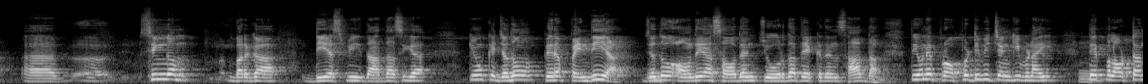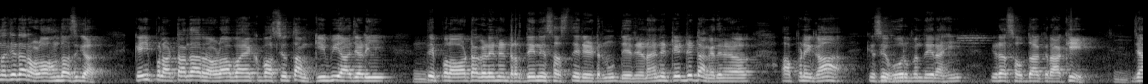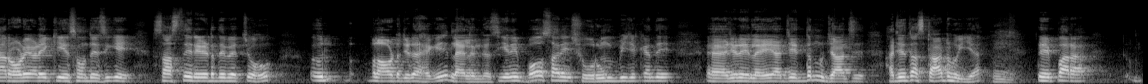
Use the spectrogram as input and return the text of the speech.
ਸਿੰਘਮ ਵਰਗਾ ਡੀਐਸਪੀ ਦੱਸਦਾ ਸੀਗਾ। ਕਿਉਂਕਿ ਜਦੋਂ ਫਿਰ ਪੈਂਦੀ ਆ ਜਦੋਂ ਆਉਂਦੇ ਆ 100 ਦਿਨ ਚੋਰ ਦਾ ਤੇ ਇੱਕ ਦਿਨ ਸਾਧ ਦਾ ਤੇ ਉਹਨੇ ਪ੍ਰਾਪਰਟੀ ਵੀ ਚੰਗੀ ਬਣਾਈ ਤੇ ਪਲਾਟਾਂ ਦਾ ਜਿਹੜਾ ਰੌਲਾ ਹੁੰਦਾ ਸੀਗਾ ਕਈ ਪਲਾਟਾਂ ਦਾ ਰੌਲਾ ਵਾ ਇੱਕ ਪਾਸੇ ਧਮਕੀ ਵੀ ਆ ਜਾਣੀ ਤੇ ਪਲਾਟ ਅਗਲੇ ਨੇ ਡਰਦੇ ਨੇ ਸਸਤੇ ਰੇਟ ਨੂੰ ਦੇ ਦੇਣਾ ਇਹਨੇ ਟੇਢੇ ਢੰਗ ਦੇ ਨਾਲ ਆਪਣੇ ਗਾਂ ਕਿਸੇ ਹੋਰ ਬੰਦੇ ਰਾਹੀਂ ਜਿਹੜਾ ਸੌਦਾ ਕਰਾ ਕੇ ਜਾਂ ਰੌਲੇ ਵਾਲੇ ਕੇਸ ਆਉਂਦੇ ਸੀਗੇ ਸਸਤੇ ਰੇਟ ਦੇ ਵਿੱਚ ਉਹ ਪਲਾਟ ਜਿਹੜਾ ਹੈਗੇ ਲੈ ਲੈਂਦੇ ਸੀ। ਇਹਨੇ ਬਹੁਤ ਸਾਰੇ ਸ਼ੋਰੂਮ ਵੀ ਜੇ ਕਹਿੰਦੇ ਜਿਹੜੇ ਲਏ ਅੱਜ ਇੱਧਰ ਨੂੰ ਜਾਂਚ ਹਜੇ ਤਾਂ ਸਟਾਰਟ ਹੋਈ ਆ। ਤੇ ਪਰ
